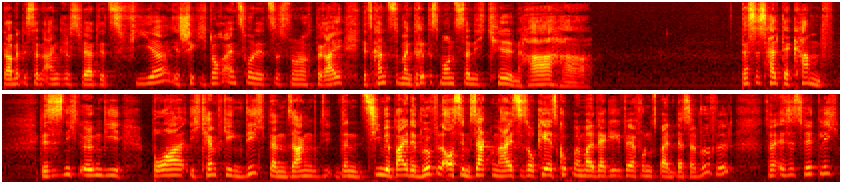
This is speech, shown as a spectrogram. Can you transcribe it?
damit ist dein Angriffswert jetzt 4. Jetzt schicke ich noch eins vor, jetzt ist nur noch 3. Jetzt kannst du mein drittes Monster nicht killen. Haha. Das ist halt der Kampf. Das ist nicht irgendwie, boah, ich kämpfe gegen dich, dann sagen dann ziehen wir beide Würfel aus dem Sack und heißt es, okay, jetzt gucken wir mal, wer, wer von uns beiden besser würfelt. Sondern es ist wirklich,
